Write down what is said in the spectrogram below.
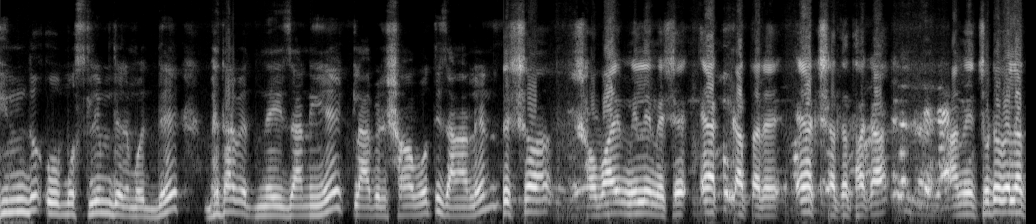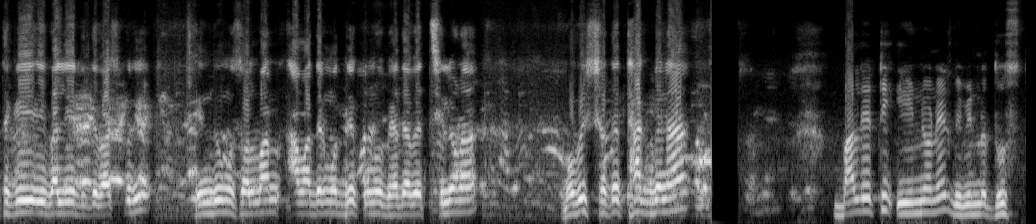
হিন্দু ও মুসলিমদের মধ্যে ভেদাভেদ নেই জানিয়ে ক্লাবের সভাপতি জানালেন উদ্দেশ্য সবাই মিলেমিশে এক কাতারে একসাথে থাকা। আমি ছোটবেলা থেকেই এই বালিয়াটিতে বাস করি। হিন্দু মুসলমান আমাদের মধ্যে কোনো ভেদাভেদ ছিল না। ভবিষ্যতে থাকবে না। বালিয়াটি ইউনিয়নের বিভিন্ন দুস্থ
